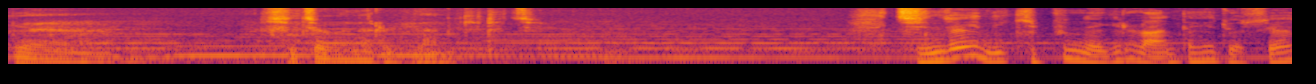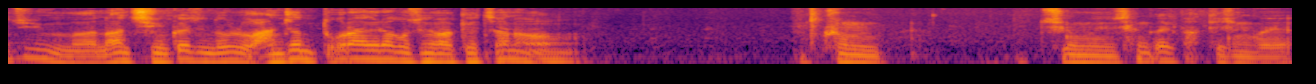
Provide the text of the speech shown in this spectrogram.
그게 진짜 은혜를 위한 길이지. 진작에 네 깊은 얘기를 나한테 해줬어야지, 임마. 난 지금까지 널 완전 또라이라고 생각했잖아. 그럼 지금은 생각이 바뀌신 거예요?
